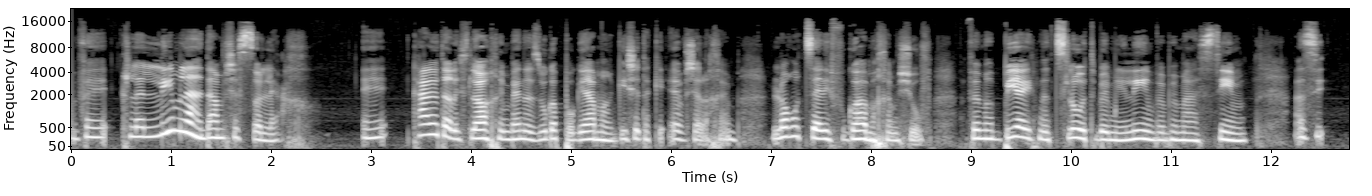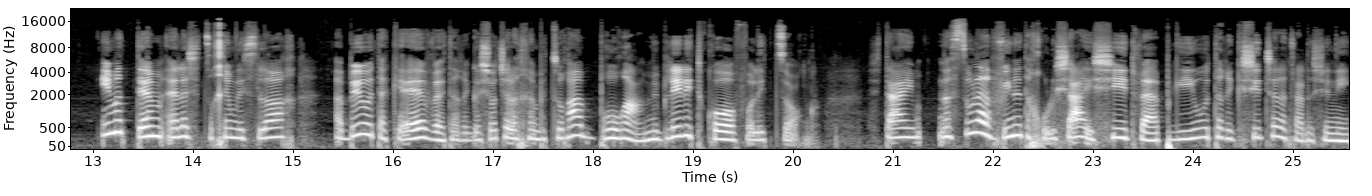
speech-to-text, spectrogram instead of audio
וכללים לאדם שסולח. אה, קל יותר לסלוח אם בן הזוג הפוגע מרגיש את הכאב שלכם, לא רוצה לפגוע בכם שוב, ומביע התנצלות במילים ובמעשים. אז אם אתם אלה שצריכים לסלוח, הביעו את הכאב ואת הרגשות שלכם בצורה ברורה, מבלי לתקוף או לצעוק. שתיים, נסו להבין את החולשה האישית והפגיעות הרגשית של הצד השני.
